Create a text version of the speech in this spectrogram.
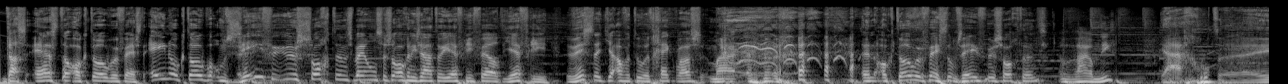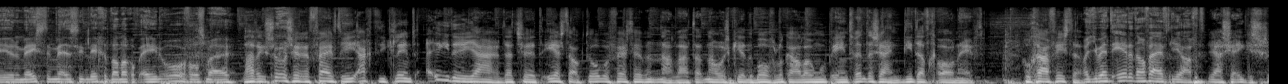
Dat is eerste Oktoberfest. 1 oktober om 7 uur s ochtends bij ons is organisator Jeffrey Veld. Jeffrey, we wisten dat je af en toe het gek was, maar een Oktoberfeest om 7 uur s ochtends? Waarom niet? Ja, god, uh, de meeste mensen die liggen dan nog op één oor volgens mij. Laat ik zo zeggen, 538 die claimt iedere jaar dat ze het eerste Oktoberfest hebben. Nou, laat dat nou eens een keer de bovenlokale omroep 21 zijn die dat gewoon heeft. Hoe gaaf is dat? Want je bent eerder dan 538. Ja, zeker.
